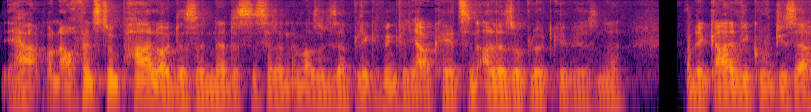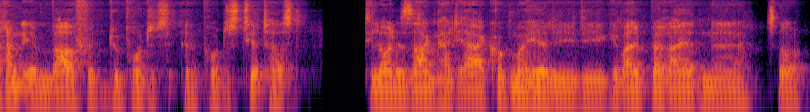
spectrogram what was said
Ja, und auch wenn es nur ein paar Leute sind, ne, das ist ja dann immer so dieser Blickwinkel, ja, okay, jetzt sind alle so blöd gewesen. Ne? Und egal wie gut die Sache dann eben war, für die du äh, protestiert hast, die Leute sagen halt, ja, guck mal hier, die, die gewaltbereiten, ne? so.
